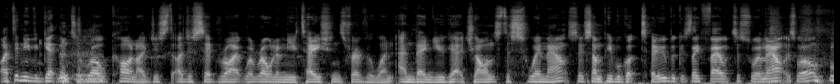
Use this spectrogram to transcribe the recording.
I didn't even get them to roll con. I just I just said right, we're rolling mutations for everyone, and then you get a chance to swim out. So some people got two because they failed to swim out as well.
